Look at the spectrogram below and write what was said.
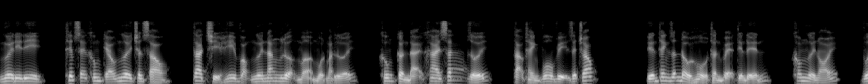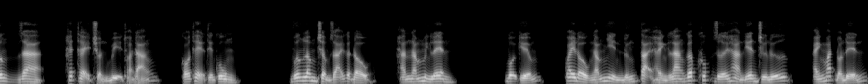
ngươi đi đi, thiếp sẽ không kéo ngươi chân sau, ta chỉ hy vọng ngươi năng lượng mở một mặt lưới, không cần đại khai sát giới, tạo thành vô vị giết chóc. Tiến thanh dẫn đầu hổ thần vệ tiến đến, không người nói, vương ra, hết thể chuẩn bị thỏa đáng, có thể tiến cung. Vương lâm chậm rãi gật đầu, hắn nắm mình lên. Bội kiếm, quay đầu ngắm nhìn đứng tại hành lang gấp khúc dưới hàn yên chữ nữ, ánh mắt đón đến,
